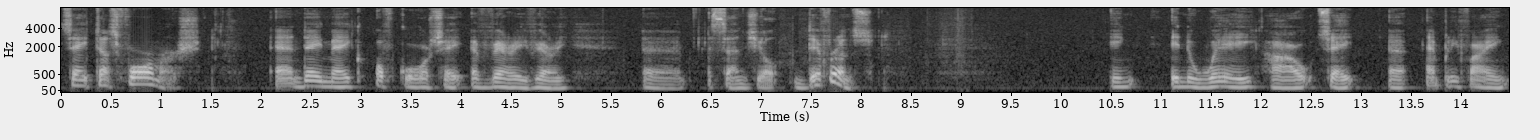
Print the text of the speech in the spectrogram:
say transformers. And they make of course say a very very uh, essential difference in in the way how say uh, amplifying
